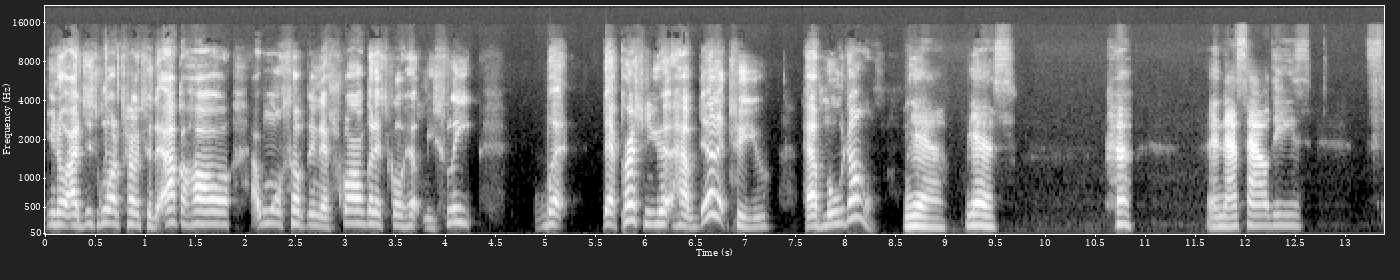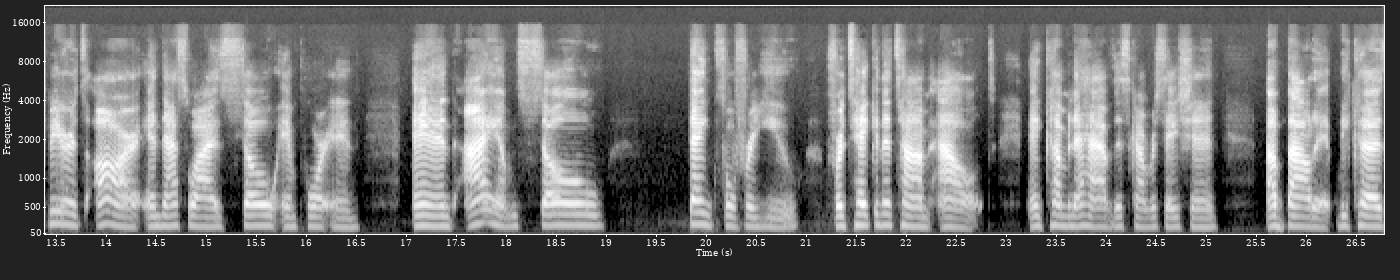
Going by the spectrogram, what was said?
you know, I just want to turn to the alcohol. I want something that's stronger that's gonna help me sleep. But that person you have done it to you have moved on. Yeah. Yes. and that's how these spirits are. And that's why it's so important. And I am so thankful for you for taking the time out and coming to have this conversation about it because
